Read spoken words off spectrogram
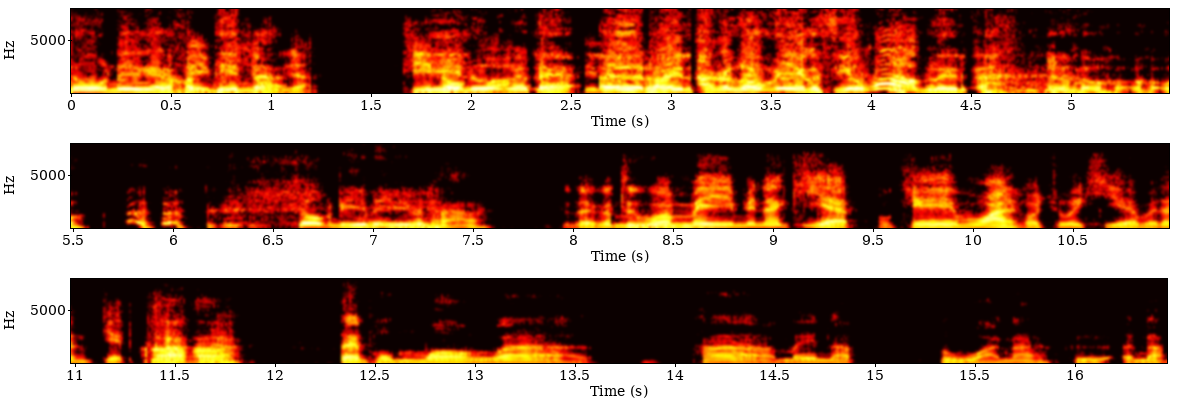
ลูกหนึงไงคอนไม่เทมีนต์สออะงอย่าง ที่มีล้มลูเหรอกนั่นแหละที่เอล้อมถอยหลังก็ล้มเองก็เสียวมากเลยนะโชคดีไม่มีปัญหา แต่ก็ถือว่าอืมไม่ไม่น่าเกลียดโอเค เมื่อวานเขาช่วยเคลียร์ไปตั้งเจ็ดครั้งอ่านะแต่ผมมองว่าถ้าไม่นับตัวนะ คืออันดับ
